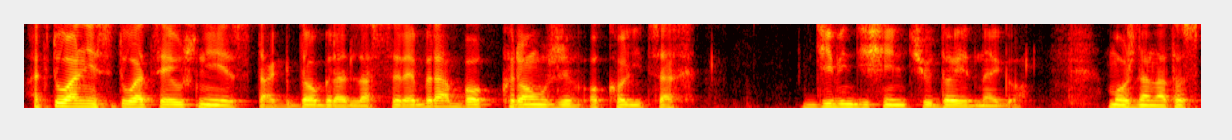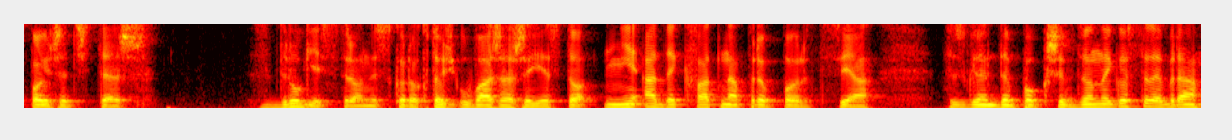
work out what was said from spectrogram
Aktualnie sytuacja już nie jest tak dobra dla srebra, bo krąży w okolicach 90 do 1. Można na to spojrzeć też z drugiej strony, skoro ktoś uważa, że jest to nieadekwatna proporcja względem pokrzywdzonego srebra,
